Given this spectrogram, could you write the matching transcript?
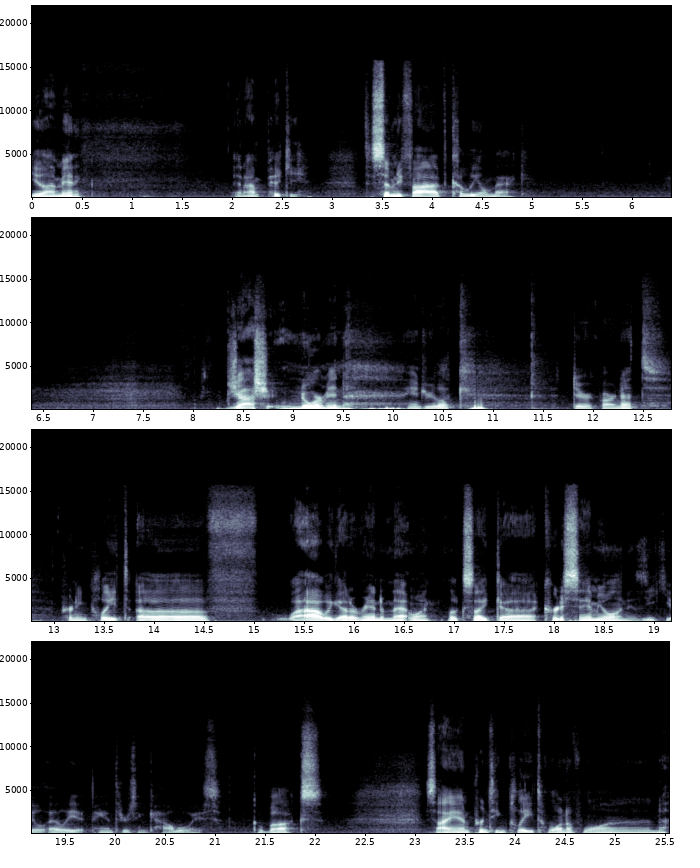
Eli Manning. And I'm picky. To 75, Khalil Mack. Josh Norman. Andrew Luck, Derek Barnett, printing plate of. Wow, we got a random that one. Looks like uh, Curtis Samuel and Ezekiel Elliott, Panthers and Cowboys. Go Bucks. Cyan printing plate, one of one.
